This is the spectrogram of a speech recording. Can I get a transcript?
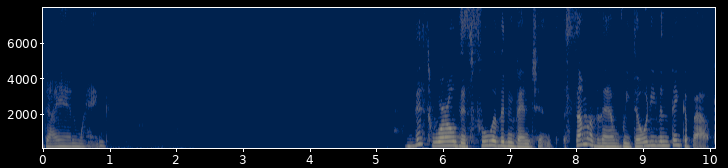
Diane Wang. This world is full of inventions. Some of them we don't even think about.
